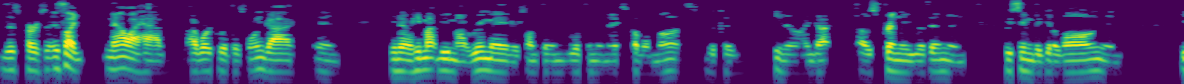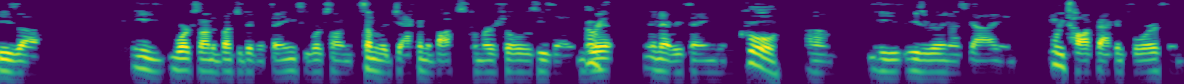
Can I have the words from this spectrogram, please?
this person. It's like now I have, I worked with this one guy and, you know, he might be my roommate or something within the next couple months because, you know, I got, I was friendly with him and we seemed to get along and he's, uh, he works on a bunch of different things. He works on some of the Jack in the Box commercials. He's a Oh. grip and everything. Cool. Um, he, he's a really nice guy and we talk back and forth and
